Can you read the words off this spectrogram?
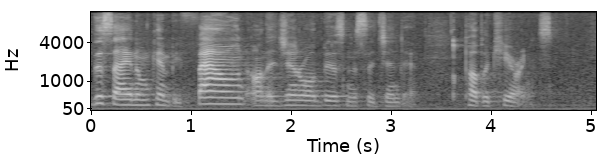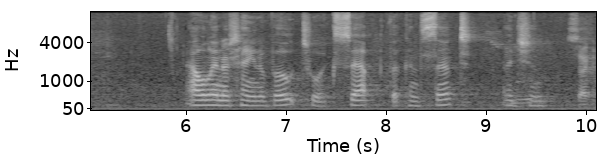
this item can be found on the general business agenda, public hearings. I will entertain a vote to accept the consent agenda. Second.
